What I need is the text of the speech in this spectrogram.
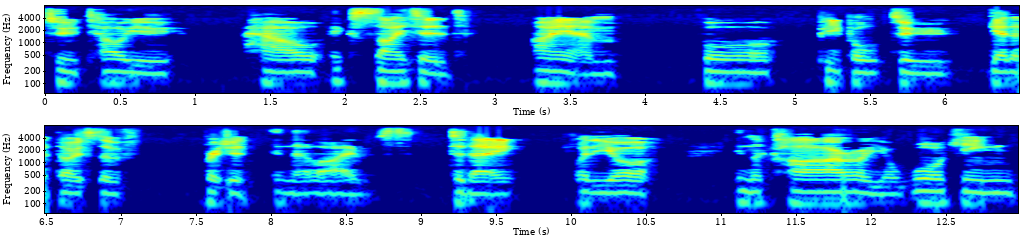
to tell you how excited I am for people to get a dose of Bridget in their lives today. Whether you're in the car or you're walking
